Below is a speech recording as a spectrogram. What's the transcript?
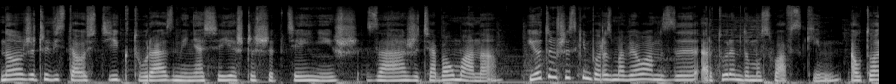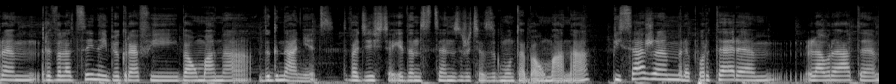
no, rzeczywistości, która zmienia się jeszcze szybciej niż za życia Baumana. I o tym wszystkim porozmawiałam z Arturem Domosławskim, autorem rewelacyjnej biografii Baumana Wygnaniec 21 scen z życia Zygmunta Baumana pisarzem, reporterem, laureatem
